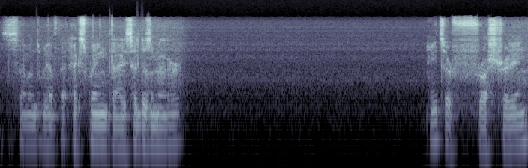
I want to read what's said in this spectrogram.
Sevens, we have the X-Wing that I said doesn't matter. Eights are frustrating.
